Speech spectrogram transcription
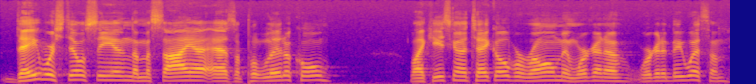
They were still seeing the Messiah as a political, like he's going to take over Rome and we're going to we're going to be with him.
